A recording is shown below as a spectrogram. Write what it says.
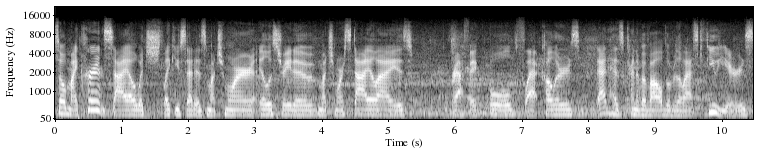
so my current style, which, like you said, is much more illustrative, much more stylized, graphic, bold, flat colors. That has kind of evolved over the last few years.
